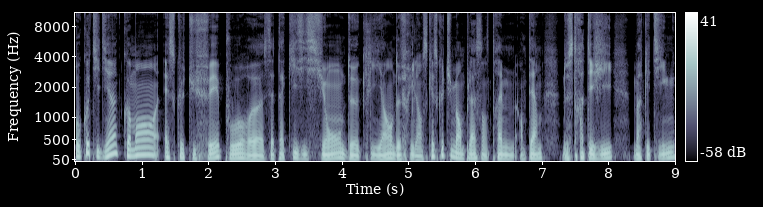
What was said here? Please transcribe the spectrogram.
Au quotidien, comment est-ce que tu fais pour euh, cette acquisition de clients, de freelance? Qu'est-ce que tu mets en place en, termes de stratégie, marketing,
